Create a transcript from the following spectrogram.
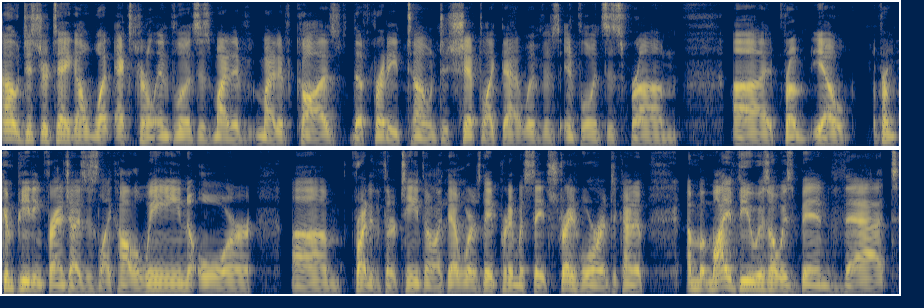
Oh, just your take on what external influences might have might have caused the Freddy tone to shift like that with his influences from uh from you know from competing franchises like Halloween or um Friday the 13th or like that whereas they pretty much stayed straight horror and to kind of um, my view has always been that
